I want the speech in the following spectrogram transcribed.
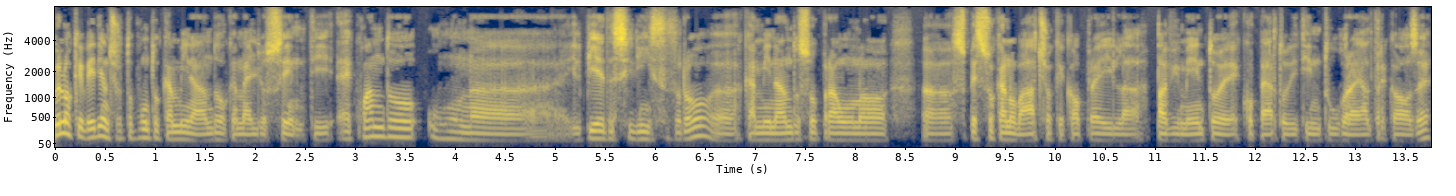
Quello che vedi a un certo punto camminando, o che meglio senti, è quando un, uh, il piede sinistro, uh, camminando sopra uno uh, spesso canovaccio che copre il pavimento e coperto di tintura e altre cose,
